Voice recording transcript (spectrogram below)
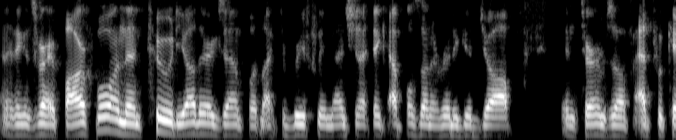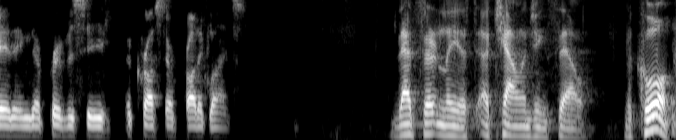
and I think it's very powerful. And then two, the other example I'd like to briefly mention, I think Apple's done a really good job in terms of advocating their privacy across their product lines. That's certainly a, a challenging sell. But cool.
